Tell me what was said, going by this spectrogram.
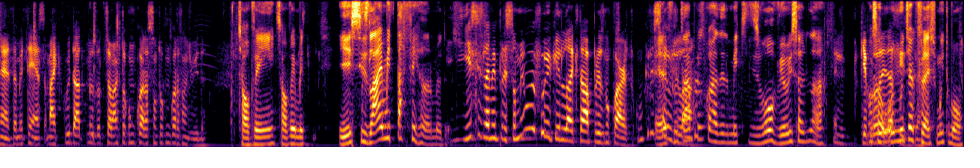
É, também tem essa. Mike, cuidado, meu Deus do céu, Mike, tô com coração, tô com coração de vida. Salvei, hein? Salvei. E esse slime tá ferrando, meu Deus. E esse slime impressão mesmo foi aquele lá que tava preso no quarto? Como que ele É, saiu de lá? lá pros quadros, ele meio que desenvolveu e saiu de lá. Ele quebrou Nossa, a física. arco flash, muito bom.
